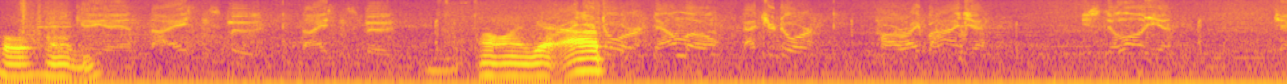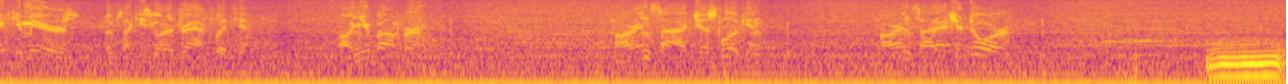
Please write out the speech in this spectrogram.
pull him. Okay, then. Nice and smooth. Nice and smooth. I want to get up. your door. Down low. At your door. Car right behind you. He's still on you. Check your mirrors. Looks like he's going to draft with you. On your bumper. Inside. Just looking. Car inside at your door. Mm,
